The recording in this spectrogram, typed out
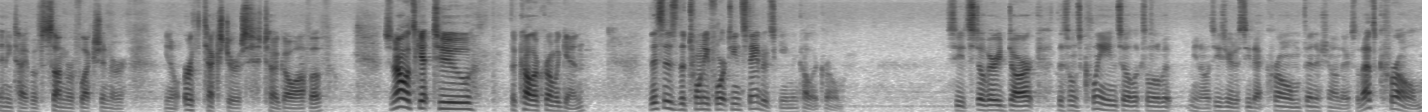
any type of sun reflection or, you know, earth textures to go off of. So now let's get to the color chrome again. This is the 2014 standard scheme in color chrome. See, it's still very dark. This one's clean, so it looks a little bit, you know, it's easier to see that chrome finish on there. So that's chrome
